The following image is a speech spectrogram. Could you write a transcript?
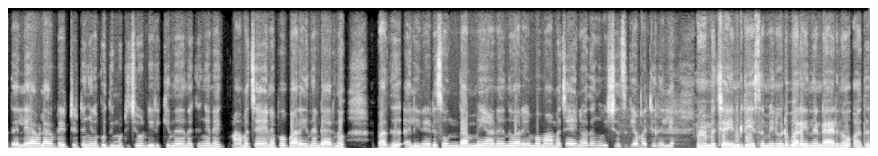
അതല്ലേ അവളെ അവിടെ ഇട്ടിട്ട് ഇങ്ങനെ ബുദ്ധിമുട്ടിച്ചുകൊണ്ടിരിക്കുന്നത് എന്നൊക്കെ ഇങ്ങനെ മാമച്ചായൻ അപ്പോൾ പറയുന്നുണ്ടായിരുന്നു. അപ്പം അത് അലീനയുടെ സ്വന്തം അമ്മയാണ് എന്ന് പറയുമ്പോൾ മാമച്ചായനും അതങ്ങ് വിശ്വസിക്കാൻ പറ്റുന്നില്ല. മാമച്ചായൻ ഗ്രേസമ്മയോട് പറയുന്നുണ്ടായിരുന്നു അത്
